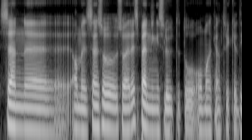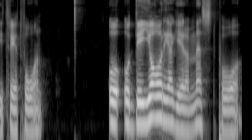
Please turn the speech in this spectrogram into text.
Sen, eh, ja, men sen så, så är det spänning i slutet och, och man kan trycka dit 3-2. Och, och det jag reagerar mest på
